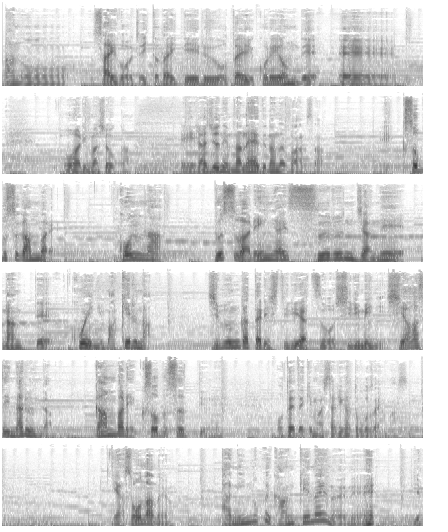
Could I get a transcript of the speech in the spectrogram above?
あ、あのー、最後、じゃいただいているお便り、これ読んで、えー、終わりましょうか。えー、ラジオネーム707番さん。えー、クソブス頑張れ。こんな、ブスは恋愛するんじゃねえ、なんて声に負けるな。自分語りしてるやつを尻目に幸せになるんだ。頑張れ、クソブスっていうね、お答えいただきました。ありがとうございます。いや、そうなのよ。他人の声関係ないのよね。いや、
